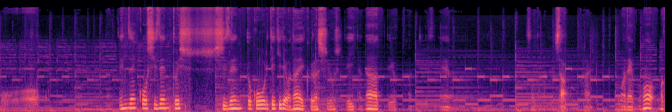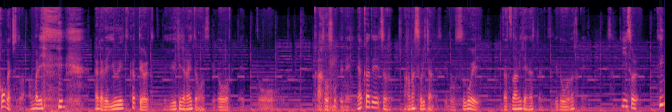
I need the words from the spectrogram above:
こう、全然こう自然と一自然と合理的ではない暮らしをしていたなっていう感じですね。そんな感じでした。はい。まあね、この、まあ、今回ちょっとあんまり なんかね、有益かって言われると、ね、有益じゃないと思うんですけど、えっと、あ、そうそう。でね、田舎で、ちょっと話それちゃうんですけど、すごい雑談みたいになっちゃうんですけど、なんかね、最近それ、天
